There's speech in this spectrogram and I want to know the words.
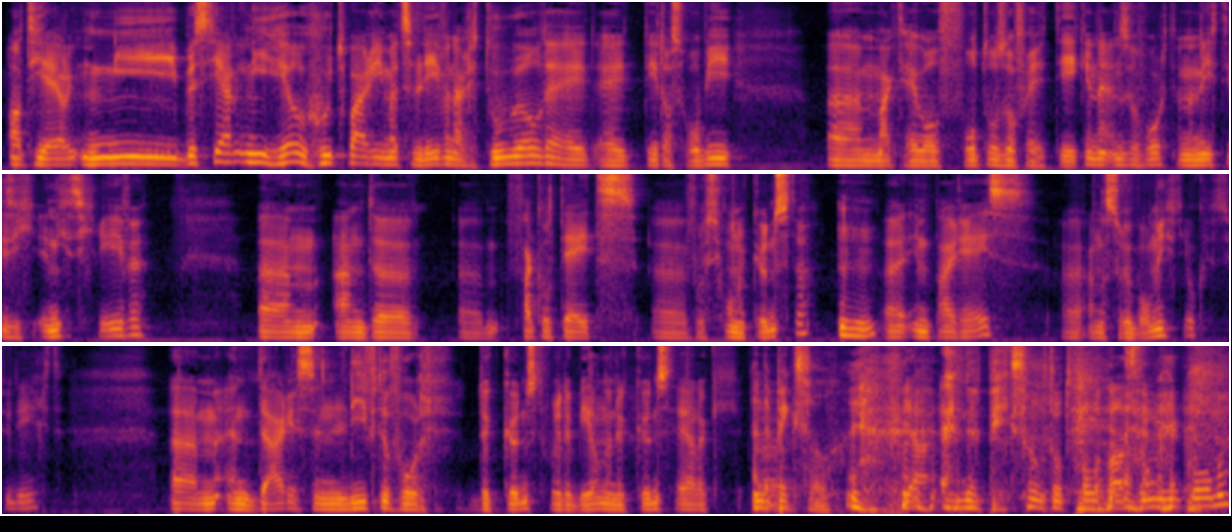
had hij eigenlijk niet, wist hij eigenlijk niet heel goed waar hij met zijn leven naartoe wilde. Hij, hij deed als hobby, um, maakte hij wel foto's of hij tekenen enzovoort. En dan heeft hij zich ingeschreven aan de faculteit uh, voor schone kunsten mm -hmm. uh, in Parijs. Aan de Sorbonne heeft hij ook gestudeerd. Um, en daar is een liefde voor de kunst, voor de beeldende kunst eigenlijk. En de uh, pixel. ja, en de pixel tot volle wasdom gekomen.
